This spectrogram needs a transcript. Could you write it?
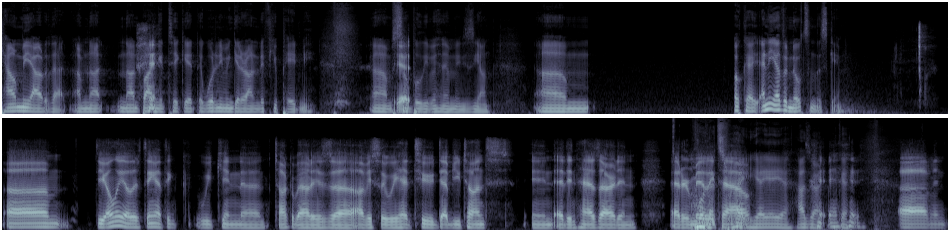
count me out of that. I'm not not buying a ticket. I wouldn't even get it on it if you paid me. Um, still Yeah. believe in him. He's young. Um, okay. Any other notes on this game? Um, the only other thing I think we can uh, talk about is uh, obviously we had two debutants in Eden Hazard and Eder Oh, Militao. that's right. Yeah, yeah, yeah. Hazard. Okay. um, and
